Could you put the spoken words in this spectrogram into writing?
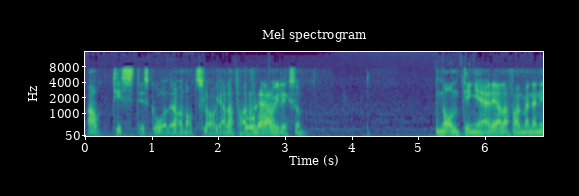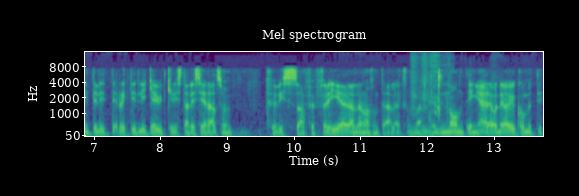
autistisk ådra av något slag i alla fall. För det var ju liksom... Någonting är det i alla fall, men den är inte lite, riktigt lika utkristalliserad som för vissa, för, för er eller något sånt där. Liksom. Men någonting är det och det har ju kommit till,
